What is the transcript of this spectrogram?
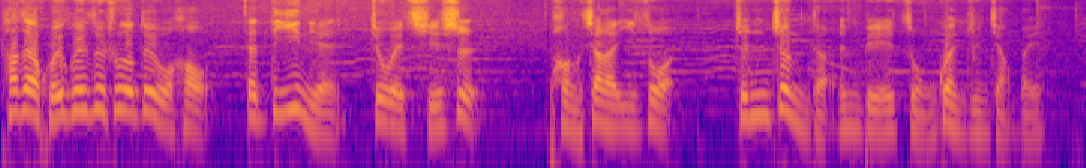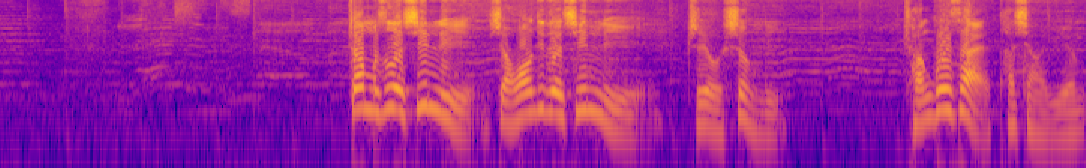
他在回归最初的队伍后，在第一年就为骑士捧下了一座真正的 NBA 总冠军奖杯。詹姆斯的心里，小皇帝的心里只有胜利。常规赛他想赢。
